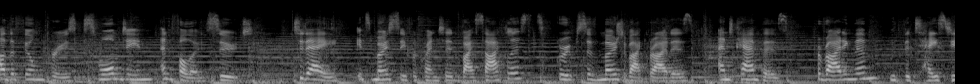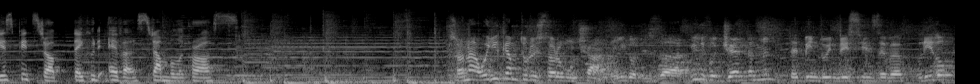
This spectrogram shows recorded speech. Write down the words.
other film crews swarmed in and followed suit. Today, it's mostly frequented by cyclists, groups of motorbike riders, and campers, providing them with the tastiest pit stop they could ever stumble across. So now, when you come to Ristoro Mucciante, you got this uh, beautiful gentleman. They've been doing this since they were little.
